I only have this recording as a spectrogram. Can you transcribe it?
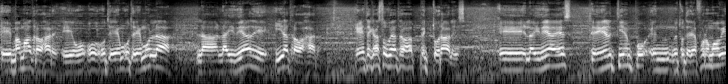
eh, vamos a trabajar eh, o, o- o tenemos, o tenemos la, la- la idea de ir a trabajar. En este caso voy a trabajar pectorales. Eh, la idea es tener el tiempo en nuestro teléfono móvil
